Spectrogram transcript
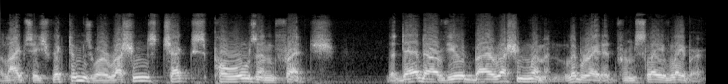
The Leipzig victims were Russians, Czechs, Poles, and French. The dead are viewed by Russian women liberated from slave labor.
